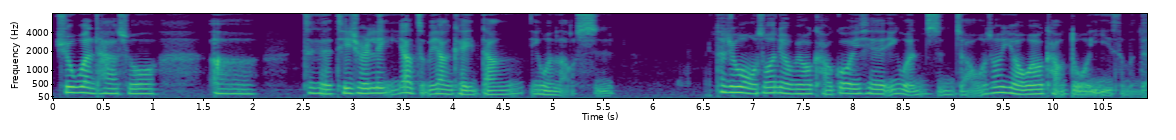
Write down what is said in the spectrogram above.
去问他说，呃，这个 Teacher Lin 要怎么样可以当英文老师？他就问我说，你有没有考过一些英文执照？我说有，我有考多益什么的。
